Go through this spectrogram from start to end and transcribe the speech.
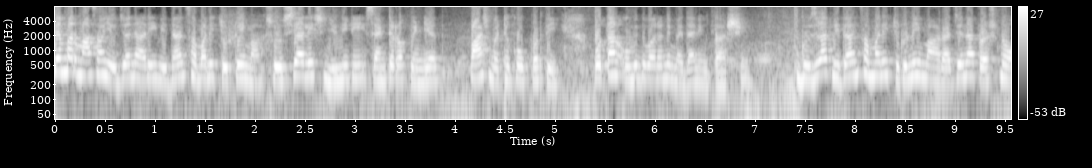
ડિસેમ્બર માસમાં યોજાનારી વિધાનસભાની ચૂંટણીમાં socialist unity center of India પાંચ બેઠકો પરથી પોતાના ઉમેદવારોને મેદાને ઉતારશે. ગુજરાત વિધાનસભાની ચૂંટણીમાં રાજ્યના પ્રશ્નો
